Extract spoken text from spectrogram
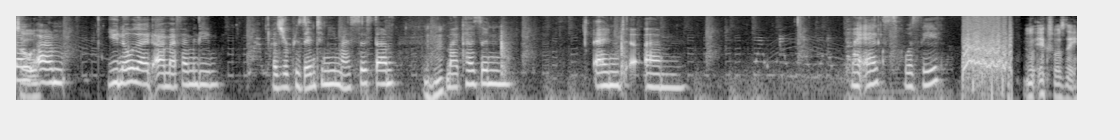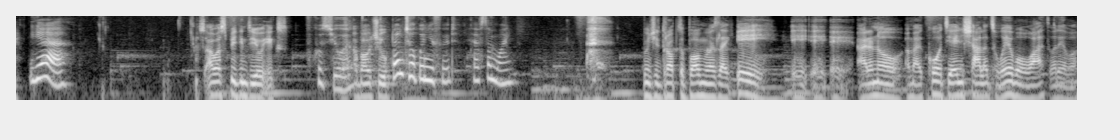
So, So- um, you know that uh, my family was representing me, my sister, Mm-hmm. my cousin, and um, my ex was there. Your ex was there. Yeah, So I was speaking to your ex of course you were. about you. Don't choke on your food. Have some wine. When she dropped the bomb, I was like, hey, hey, hey, hey. I don't know. Am I caught here in Charlotte's Web or what? Whatever.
